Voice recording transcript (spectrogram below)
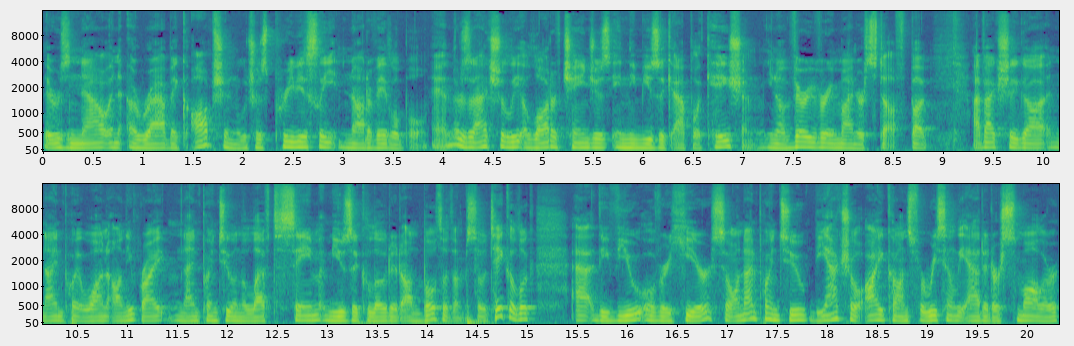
there is now an Arabic option, which was previously not available. And there's actually a lot of changes in the music application. You know, very, very minor stuff, but I've actually got 9.1 on the right, 9.2 on the left, same music loaded on both of them. So take a look at the view over here. So on 9.2, the actual icons for recently added are smaller,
